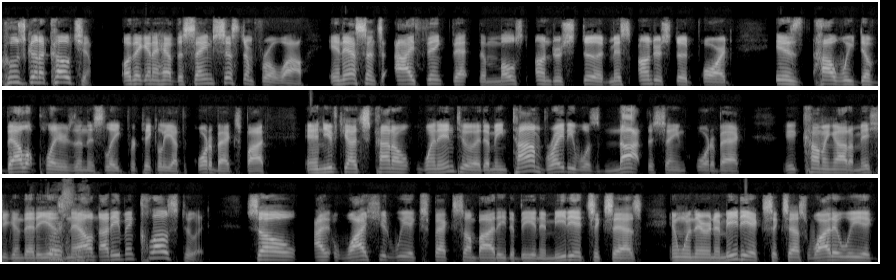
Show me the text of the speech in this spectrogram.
Who's going to coach him? Are they going to have the same system for a while? In essence, I think that the most understood, misunderstood part is how we develop players in this league, particularly at the quarterback spot. And you've just kind of went into it. I mean, Tom Brady was not the same quarterback eh, coming out of Michigan that he is now, not. not even close to it. So, I, why should we expect somebody to be an immediate success? And when they're an immediate success, why do we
